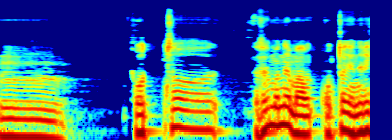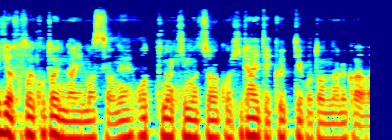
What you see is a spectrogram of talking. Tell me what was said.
うん、夫、それもね、まあ、夫にエネルギーを注ぐことになりますよね。夫の気持ちをこう開いていくっていうことになるから。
